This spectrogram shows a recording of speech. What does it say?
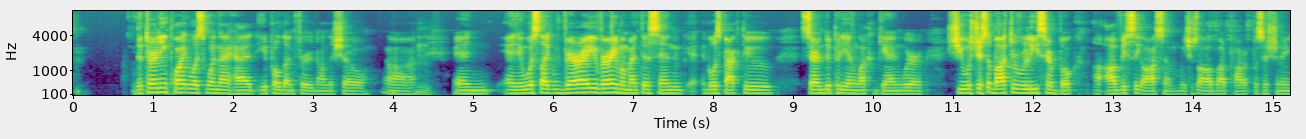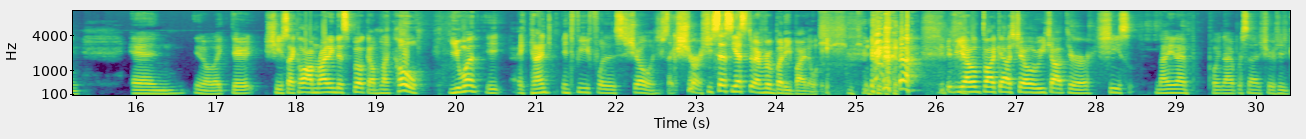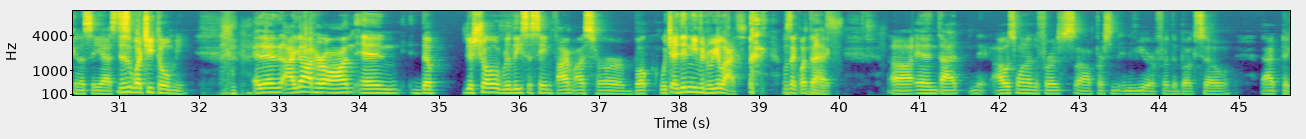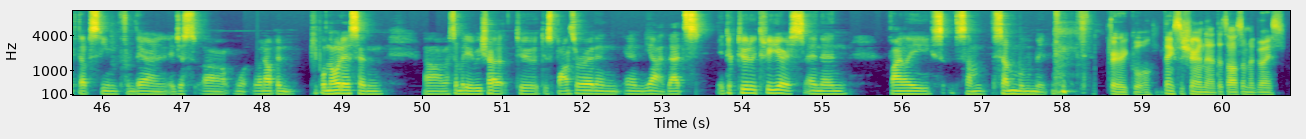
the turning point was when I had April Dunford on the show. Uh, mm. And and it was like very very momentous, and it goes back to serendipity and luck again, where she was just about to release her book, uh, obviously awesome, which is all about product positioning. And you know, like there, she's like, "Oh, I'm writing this book." I'm like, "Oh, you want? Can I interview you for this show?" And she's like, "Sure." She says yes to everybody, by the way. if you have a podcast show, reach out to her. She's 99.9% sure she's gonna say yes. This is what she told me. and then I got her on, and the the show released the same time as her book, which I didn't even realize. I was like, what the nice. heck? Uh, and that I was one of the first uh, person interviewer for the book, so that picked up steam from there, and it just uh, went up, and people noticed, and uh, somebody reached out to to sponsor it, and and yeah, that's it took two to three years, and then finally some some movement. Very cool. Thanks for sharing that. That's awesome advice.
